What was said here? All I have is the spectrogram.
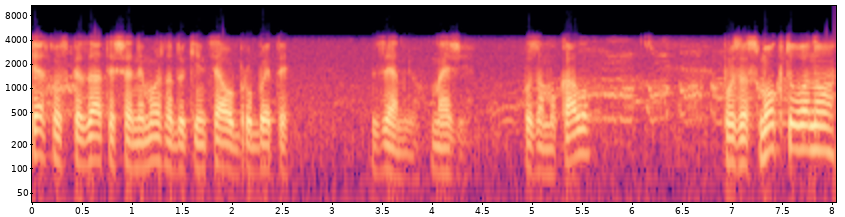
Чесно сказати, ще не можна до кінця обробити землю, межі. Позамокало, позасмоктувано,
